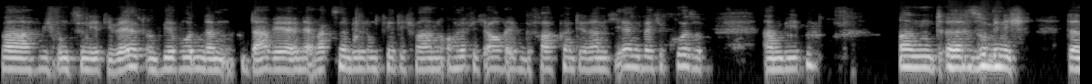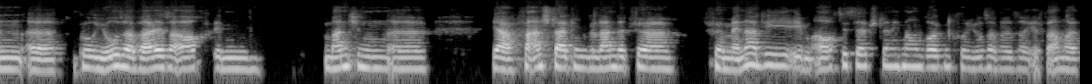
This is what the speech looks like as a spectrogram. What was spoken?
war, wie funktioniert die Welt? Und wir wurden dann, da wir in der Erwachsenenbildung tätig waren, häufig auch eben gefragt, könnt ihr da nicht irgendwelche Kurse anbieten? Und äh, so bin ich dann äh, kurioserweise auch in manchen äh, ja, Veranstaltungen gelandet für, für Männer, die eben auch sich selbstständig machen wollten. Kurioserweise, ich war mal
